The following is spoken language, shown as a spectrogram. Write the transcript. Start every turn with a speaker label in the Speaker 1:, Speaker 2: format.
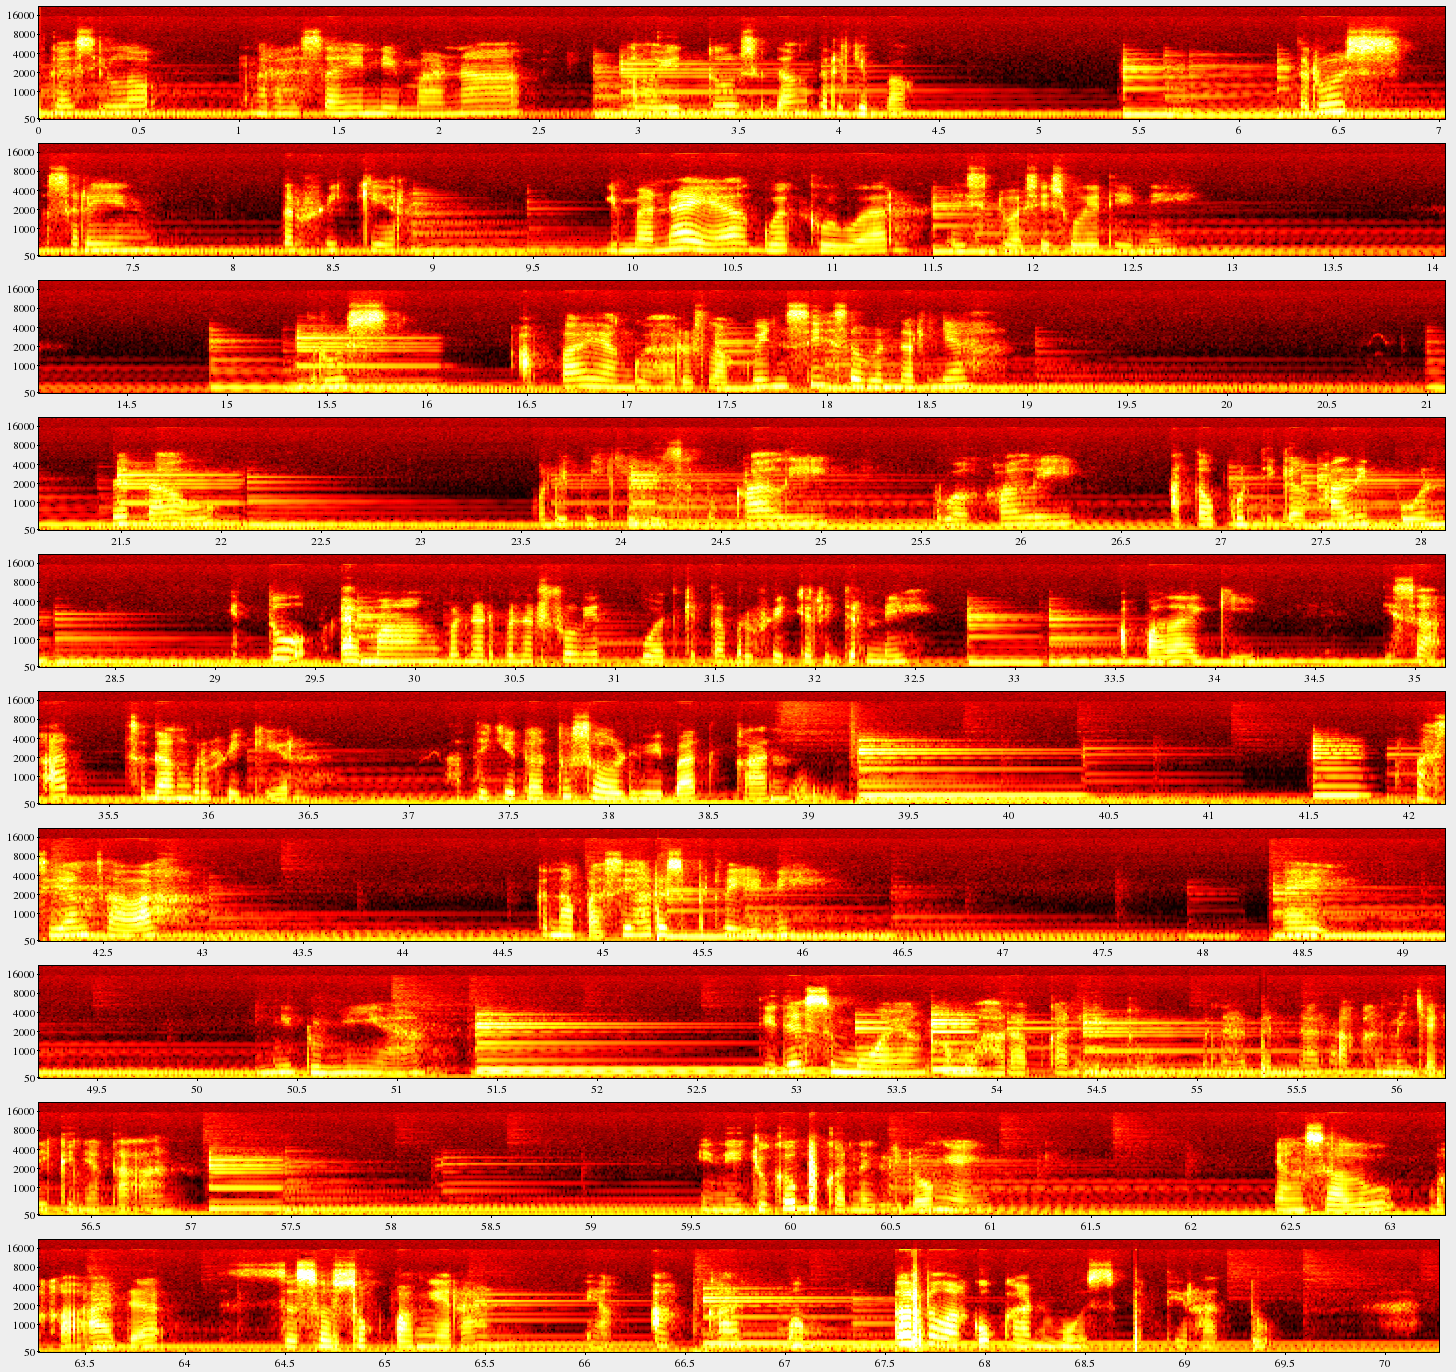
Speaker 1: gak sih lo ngerasain di mana lo itu sedang terjebak? Terus sering terpikir, gimana ya gue keluar dari situasi sulit ini? Terus apa yang gue harus lakuin sih sebenarnya? Gue tahu mau dipikirin satu kali, dua kali, ataupun tiga kali pun itu emang benar-benar sulit buat kita berpikir jernih. Apalagi di saat sedang berpikir, hati kita tuh selalu dilibatkan. Apa sih yang salah? Kenapa sih harus seperti ini? Hei, ini dunia. Tidak semua yang kamu harapkan itu benar-benar akan menjadi kenyataan. Ini juga bukan negeri dongeng yang selalu bakal ada sesosok pangeran yang akan memperlakukanmu seperti ratu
